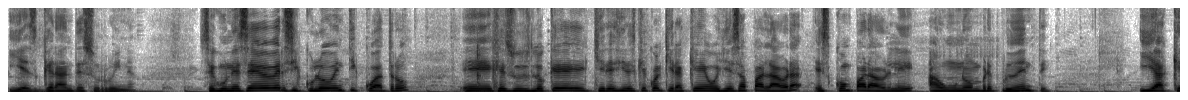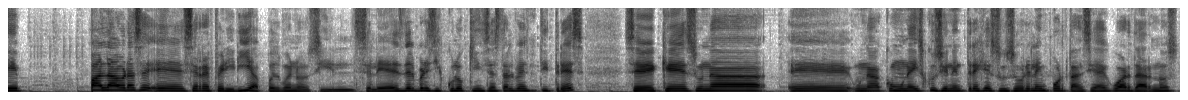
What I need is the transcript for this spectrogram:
y es grande su ruina. Según ese versículo 24, eh, Jesús lo que quiere decir es que cualquiera que oye esa palabra es comparable a un hombre prudente. ¿Y a qué palabra se, eh, se referiría? Pues bueno, si se lee desde el versículo 15 hasta el 23, se ve que es una, eh, una, como una discusión entre Jesús sobre la importancia de guardarnos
